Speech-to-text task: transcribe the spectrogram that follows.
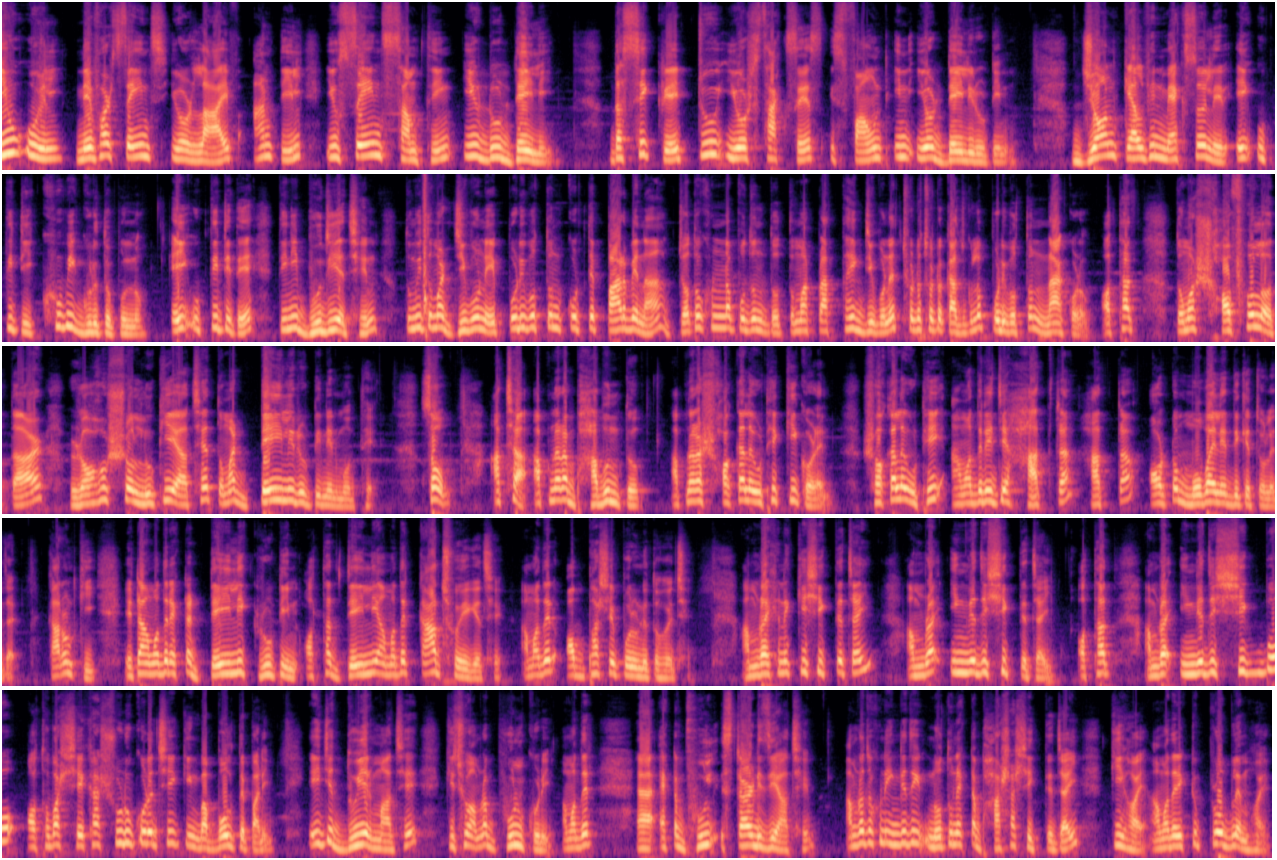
You will never change your life until you change something you do daily. The secret to your success is found in your daily routine. John Calvin ম্যাক্সওয়েলের এই উক্তিটি খুবই গুরুত্বপূর্ণ এই উক্তিটিতে তিনি বুঝিয়েছেন, তুমি তোমার জীবনে পরিবর্তন করতে পারবে না যতক্ষণ না পর্যন্ত তোমার প্রাত্যহিক জীবনে ছোট ছোট কাজগুলো পরিবর্তন না করো অর্থাৎ তোমার সফলতার রহস্য লুকিয়ে আছে তোমার ডেইলি রুটিনের মধ্যে সো আচ্ছা আপনারা ভাবুন তো, আপনারা সকালে উঠে কি করেন? সকালে উঠেই আমাদের এই যে হাতটা হাতটা অটো মোবাইলের দিকে চলে যায়। কারণ কি? এটা আমাদের একটা ডেইলি রুটিন অর্থাৎ ডেইলি আমাদের কাজ হয়ে গেছে, আমাদের অভ্যাসে পরিণত হয়েছে। আমরা এখানে কি শিখতে চাই? আমরা ইংরেজি শিখতে চাই, অর্থাৎ আমরা ইংরেজি শিখব অথবা শেখা শুরু করেছি কিংবা বলতে পারি। এই যে দুইয়ের মাঝে কিছু আমরা ভুল করি। আমাদের একটা ভুল স্ট্র্যাটেজি আছে আমরা যখন ইংরেজি নতুন একটা ভাষা শিখতে যাই, কি হয়? আমাদের একটু প্রবলেম হয়।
